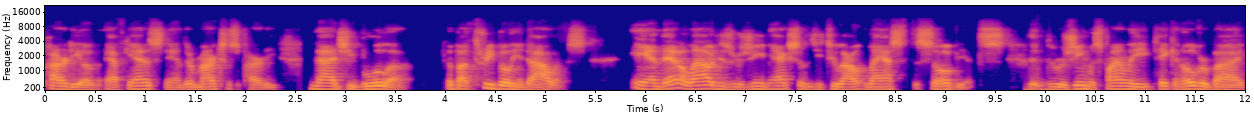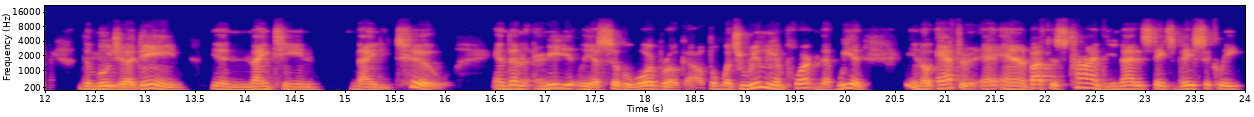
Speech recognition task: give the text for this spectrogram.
Party of Afghanistan, their Marxist party, Najibullah, about $3 billion and that allowed his regime actually to outlast the Soviets. The, the regime was finally taken over by the Mujahideen in 1992 and then immediately a civil war broke out. But what's really important that we had you know after and about this time the united states basically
